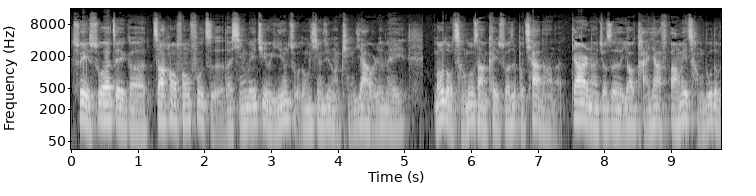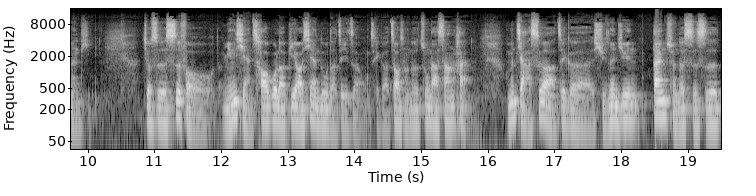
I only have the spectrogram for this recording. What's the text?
所以说，这个张浩峰父子的行为具有一定主动性，这种评价，我认为某种程度上可以说是不恰当的。第二呢，就是要谈一下防卫程度的问题。就是是否明显超过了必要限度的这种这个造成的重大伤害。我们假设这个许振军单纯的实施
